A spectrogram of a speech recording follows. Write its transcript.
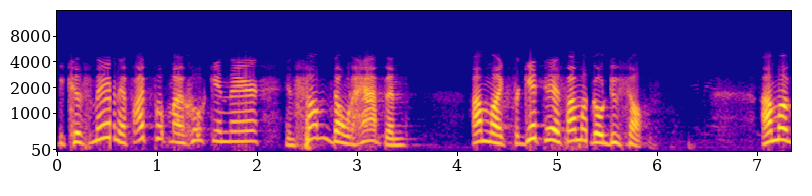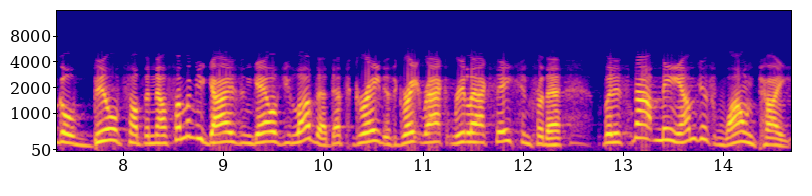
Because man, if I put my hook in there and something don't happen, I'm like, forget this. I'm gonna go do something. I'm gonna go build something. Now, some of you guys and gals, you love that. That's great. It's great rac- relaxation for that. But it's not me. I'm just wound tight.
